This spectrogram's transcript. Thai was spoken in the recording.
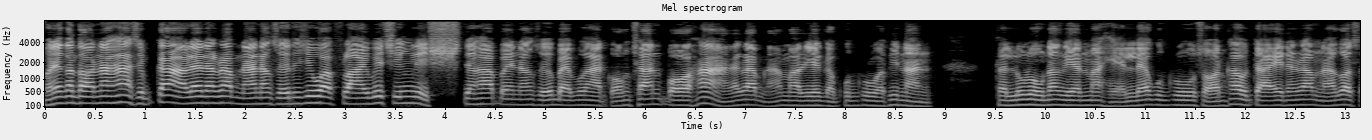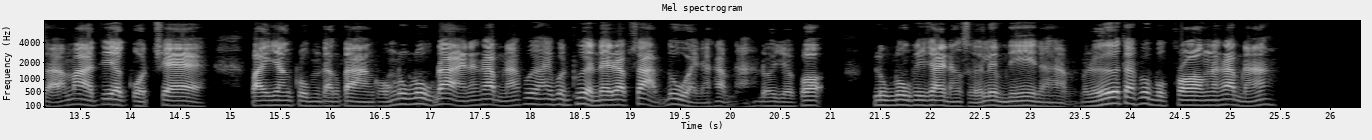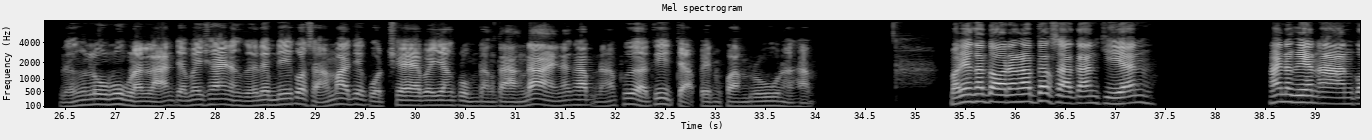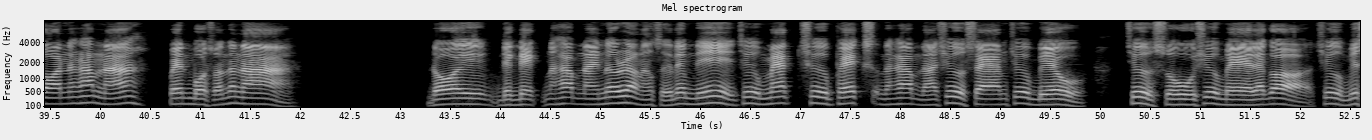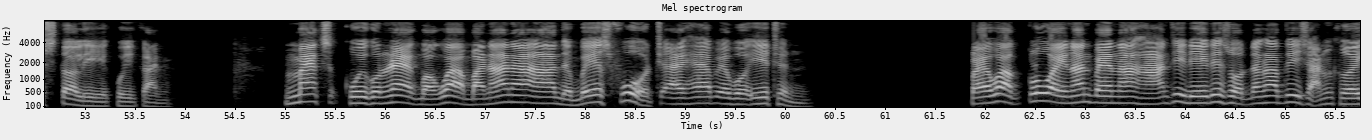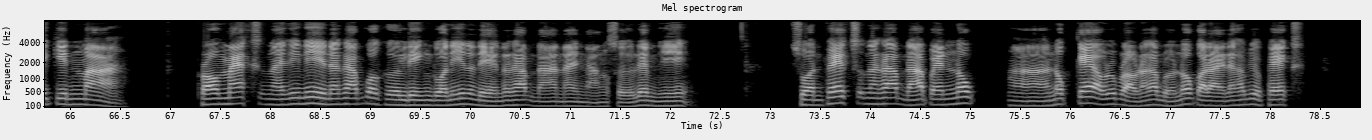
มาเรียนกันตอนหน้า 59 แล้วนะครับนะหนังสือที่ชื่อว่า Fly with English นะครับ เป็นหนังสือแบบฝึกหัดของชั้นป .5 นะครับนะมาเรียนกับคุณครูพี่นันท์ถ้าลูกๆนักเรียนมาเห็นแล้วคุณครูสอนเข้าใจนะครับนะก็สามารถที่จะกดแชร์ไปยังกลุ่มต่างๆ ของลูกๆได้นะครับนะเพื่อให้เพื่อนๆได้รับทราบด้วยนะครับนะโดยเฉพาะ ลูกๆที่ใช้หนังสือเล่มนี้นะครับ หรือท่านผู้ปกครองนะครับนะหรือลูกๆหลานๆจะไม่ใช้หนังสือเล่มนี้ก็สามารถที่จะกดแชร์ไปยังกลุ่มต่างๆ ได้นะครับนะเพื่อที่จะเป็นความรู้นะครับ มาเรียนกันต่อนะครับ ทักษะการเขียน ให้นักเรียนอ่านก่อนนะครับนะ เป็นบทสนทนา โดยเด็กๆนะครับ ในเนื้อเรื่องหนังสือเล่มนี้ ชื่อแม็กชื่อเพ็กซ์นะครับนะชื่อแซมชื่อบิล ชื่อซูชื่อเมย์แล้วก็ชื่อมิสเตอร์ลีคุยกันแม็กซ์คุยคนแรกบอกว่า banana are the best food I have ever eaten แปลว่ากล้วยนั้นเป็นอาหารที่ดีที่สุดนะครับที่ฉันเคยกินมา เพราะแม็กซ์ในที่นี่นะครับก็คือลิงตัวนี้นั่นเองนะครับนะในหนังสือเล่มนี้ ส่วนเพ็กซ์นะครับนะเป็นนกนกแก้วหรือเปล่านะครับ หรือนกอะไรนะครับชื่อเพ็กซ์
